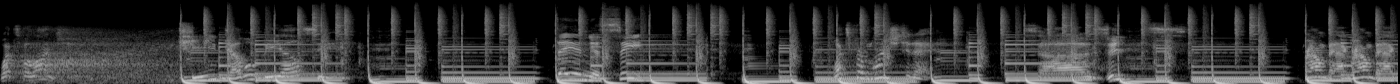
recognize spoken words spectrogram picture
What's for lunch? T double BLC. Stay in your seat. What's for lunch today? Sausage. Brown bag, brown bag.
